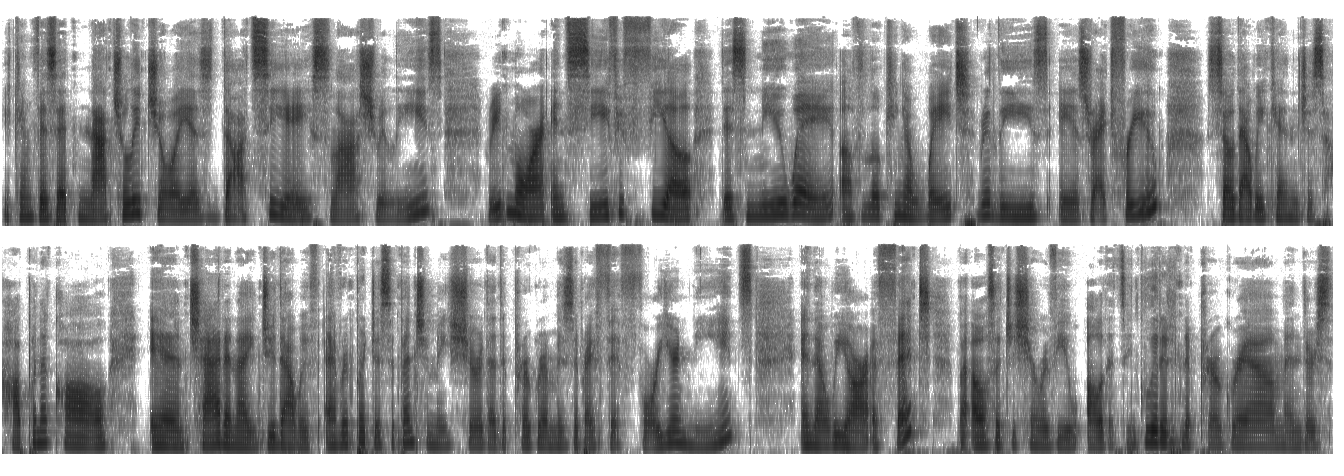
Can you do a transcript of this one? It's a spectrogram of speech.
you can visit naturallyjoyous.ca slash release. Read more and see if you feel this new way of looking at weight release is right for you so that we can just hop on a call and chat. And I do that with every participant to make sure that the program is the right fit for your needs and that we are a fit, but also to share with you all that's included in the program. And there's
